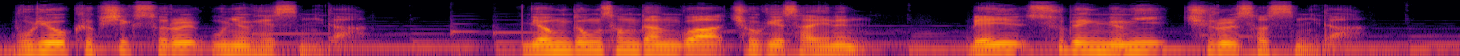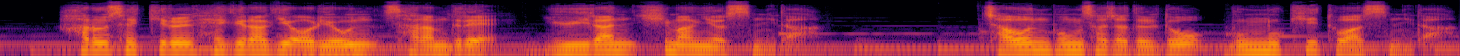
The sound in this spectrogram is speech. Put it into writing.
무료 급식소를 운영했습니다. 명동 성당과 조계사에는 매일 수백 명이 줄을 섰습니다. 하루 세 끼를 해결하기 어려운 사람들의 유일한 희망이었습니다. 자원봉사자들도 묵묵히 도왔습니다.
